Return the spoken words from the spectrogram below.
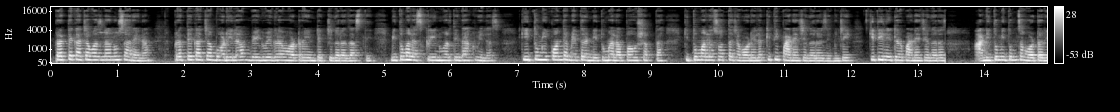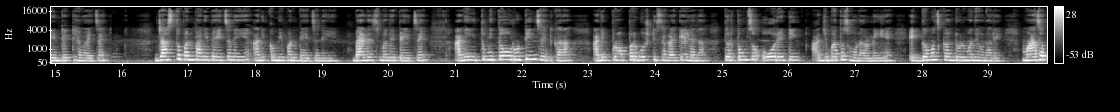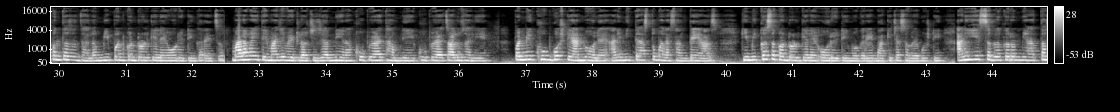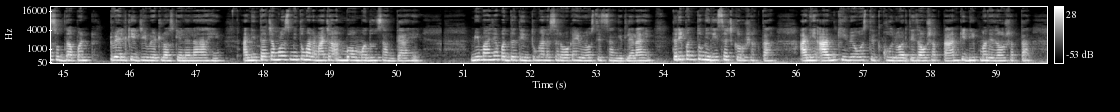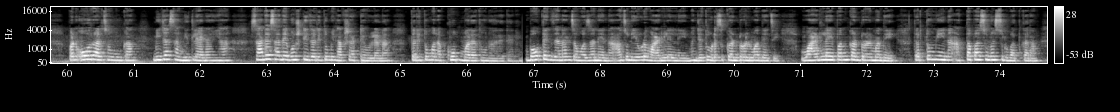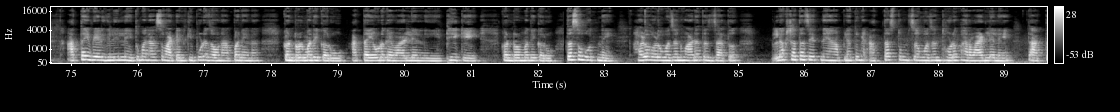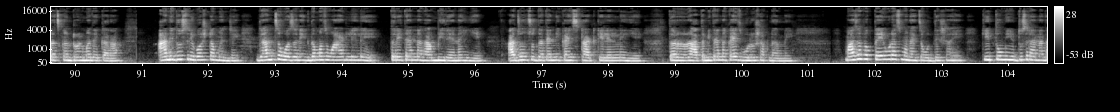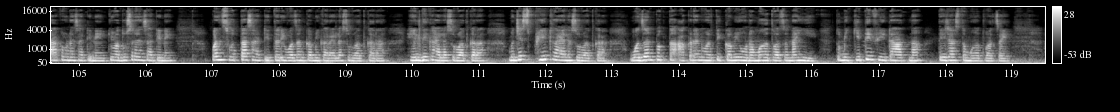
प्रत्येकाच्या वजनानुसार आहे ना प्रत्येकाच्या बॉडीला वेगवेगळ्या वॉटर इंटेकची गरज असते. मी तुम्हाला स्क्रीनवरती दाखवेलच. की तुम्ही कोणत्या मेथडनी तुम्हाला पाहू शकता की तुम्हाला स्वतःच्या बॉडीला किती पाण्याची गरज आहे? म्हणजे किती लिटर पाण्याची गरज आणि तुम्ही तुमचा वॉटर इंटेक ठेवायचा आहे. जास्त पण पाणी प्यायचं नाही आहे आणि कमी पण प्यायचं नाही आहे बॅलन्समध्ये प्यायचं आहे. आणि तुम्ही तो रुटीन सेट करा. आणि प्रॉपर गोष्टी सगळ्या केल्या ना तर तुमचं ओव्हर रेटिंग अजिबातच होणार नाही आहे एकदमच कंट्रोलमध्ये होणार आहे. माझं पण तसंच झालं. मी पण कंट्रोल केलं आहे ओव्हर रेटिंग करायचं. मला माहिती आहे माझी वेट लॉसची जर्नी आहे ना खूप वेळा थांबली आहे खूप वेळा चालू झाली आहे. पण मी खूप गोष्टी अनुभवल्या आहे आणि मी त्याच तुम्हाला सांगते आज की मी कसं कंट्रोल केलंय ओव्हर इटिंग वगैरे बाकीच्या सगळ्या गोष्टी. आणि हे सगळं करून मी आता सुद्धा पण twelve K G weight loss केलेला आहे. आणि त्याच्यामुळेच मी तुम्हाला माझ्या अनुभवामधून सांगते आहे. मी माझ्या पद्धतीने तुम्हाला सर्व काही व्यवस्थित सांगितलेलं आहे. तरी पण तुम्ही रिसर्च करू शकता आणि आणखी व्यवस्थित खोलवरती जाऊ शकता आणखी डीपमध्ये जाऊ शकता. पण ओव्हरऑल सांगू का? मी ज्या सांगितल्या आहे ना ह्या साध्या साध्या गोष्टी जरी तुम्ही लक्षात ठेवल्या ना तरी तुम्हाला खूप मदत होणार आहे त्याने. बहुतेक जणांचं वजन आहे ना अजून एवढं वाढलेलं नाही. म्हणजे थोडंसं कंट्रोलमध्येच आहे. वाढलंय पण कंट्रोलमध्ये तर तुम्ही ना आत्तापासूनच सुरुवात करा. आत्ताही वेळ गेलेली नाही. तुम्हाला असं वाटेल की पुढे जाऊन आपण आहे ना कंट्रोलमध्ये करू. आत्ता एवढं काही वाढलेलं नाही ठीक आहे. कंट्रोलमध्ये करू. तसं होत नाही. हळूहळू वजन वाढतच जातं. लक्षातच येत नाही आपल्या. तुम्ही आत्ताच तुमचं वजन थोडंफार वाढलेलं आहे तर आत्ताच कंट्रोलमध्ये करा. आणि दुसरी गोष्ट म्हणजे ज्यांचं वजन एकदमच वाढलेलं आहे तरी त्यांना गांभीर्य नाही आहे अजूनसुद्धा त्यांनी काही स्टार्ट केलेलं नाही आहे तर आता मी त्यांना काहीच बोलू शकणार नाही. माझा फक्त एवढाच म्हणायचा उद्देश आहे की तुम्ही दुसऱ्यांना दाखवण्यासाठी नाही किंवा दुसऱ्यांसाठी नाही पण स्वतःसाठी तरी वजन कमी करायला सुरुवात करा. हेल्दी खायला सुरुवात करा. म्हणजेच फिट राहायला सुरुवात करा. वजन फक्त आकड्यांवरती कमी होणं महत्त्वाचं नाही आहे तुम्ही किती फिट आहात ना ते जास्त महत्त्वाचं आहे.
